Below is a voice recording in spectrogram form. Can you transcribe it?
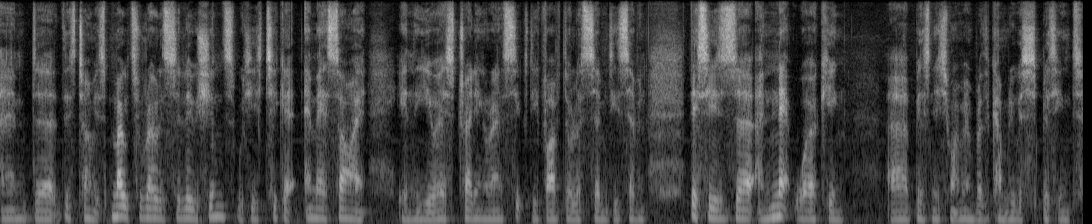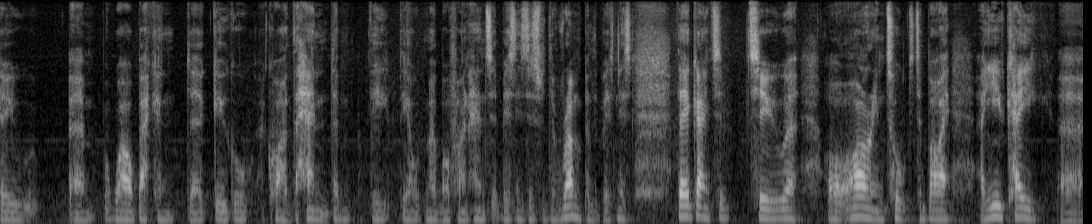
and uh, this time it's Motorola Solutions, which is ticker MSI in the US, trading around $65.77. This is uh, a networking uh, business. You might remember the company was splitting to um, a while back, and uh, Google acquired the hand, the, the, the, old mobile phone handset business. This was the rump of the business. They're going to, to uh, or are in talks to buy a UK uh,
